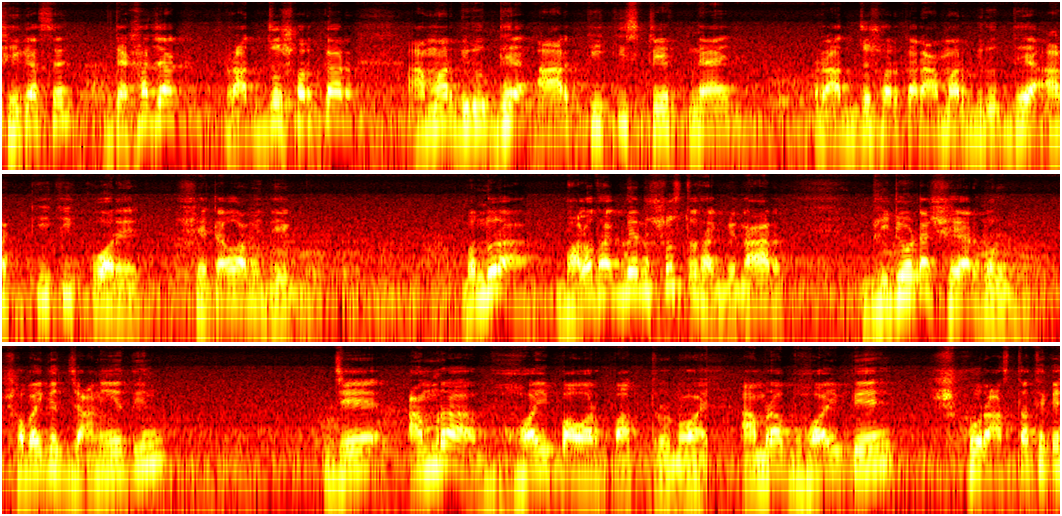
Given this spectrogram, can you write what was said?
ঠিক আছে, দেখা যাক, রাজ্য সরকার আমার বিরুদ্ধে আর কি কি স্টেপ নেয়, রাজ্য সরকার আমার বিরুদ্ধে আর কি কি করে, সেটাও আমি দেখব। বন্ধুরা, ভালো থাকবেন, সুস্থ থাকবেন, আর ভিডিওটা শেয়ার করুন। সবাইকে জানিয়ে দিন যে আমরা ভয় পাওয়ার পাত্র নয়। আমরা ভয় পেয়ে রাস্তা থেকে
